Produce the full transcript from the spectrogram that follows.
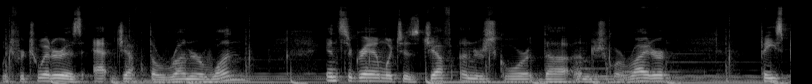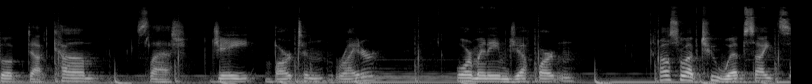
which for Twitter is at Jeff the Runner One, Instagram, which is Jeff underscore the underscore writer, Facebook.com slash J Barton Writer, or my name Jeff Barton. I also have two websites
